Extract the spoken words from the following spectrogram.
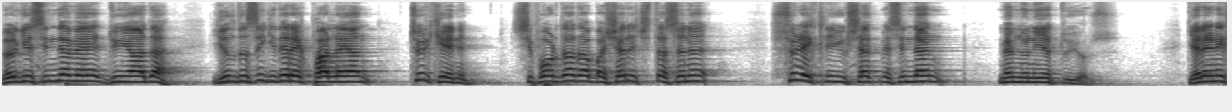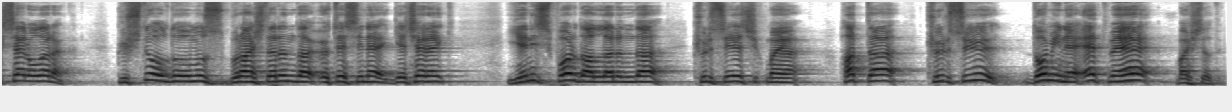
bölgesinde ve dünyada yıldızı giderek parlayan Türkiye'nin sporda da başarı çıtasını sürekli yükseltmesinden memnuniyet duyuyoruz. Geleneksel olarak güçlü olduğumuz branşların da ötesine geçerek yeni spor dallarında kürsüye çıkmaya hatta kürsüyü domine etmeye başladık.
